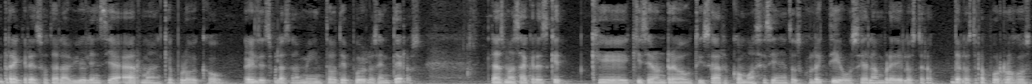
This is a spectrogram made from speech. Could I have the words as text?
regreso de la violencia armada que provocó el desplazamiento de pueblos enteros. Las masacres que, que quisieron rebautizar como asesinatos colectivos el hambre de los, de los trapos rojos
